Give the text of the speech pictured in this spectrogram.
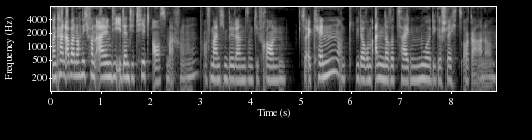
Man kann aber noch nicht von allen die Identität ausmachen. Auf manchen Bildern sind die Frauen zu erkennen und wiederum andere zeigen nur die Geschlechtsorgane.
